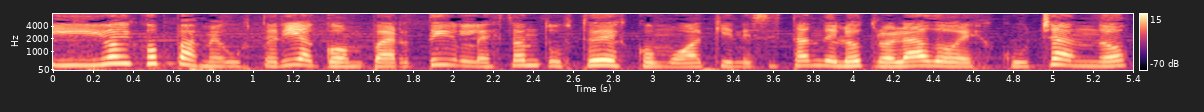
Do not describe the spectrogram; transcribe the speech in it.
Y hoy, compas, me gustaría compartirles, tanto a ustedes como a quienes están del otro lado escuchando,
